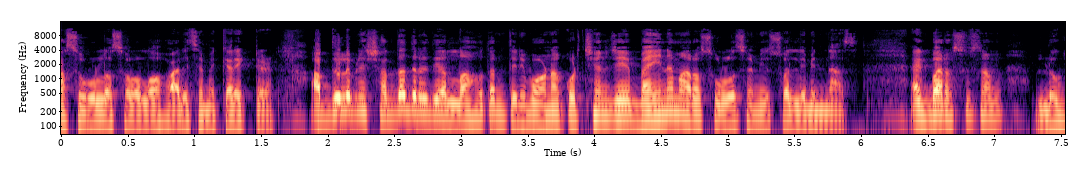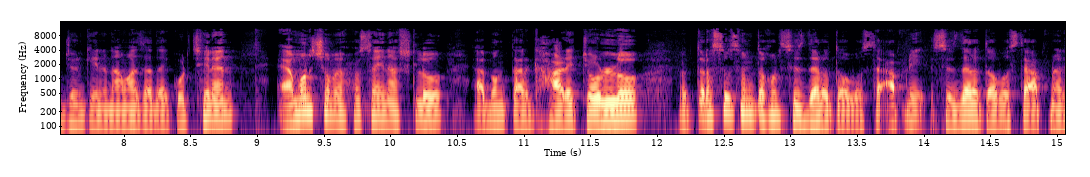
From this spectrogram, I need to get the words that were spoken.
রাসুল্লাহ সাল ইসলামের ক্যারেক্টার। আব্দুল ইবনে সাদ্দাদ রাদি আল্লাহ তিনি বর্ণনা করছেন যে, বাইনামা রসুল ইসলাম একবার রসুল ইসলাম লোকজনকে নামাজ আদায় করছিলেন। এমন সময় হোসাইন আসলো এবং তার ঘাড়ে চড়লো। রসুল ইসলাম তখন সিজদারত অবস্থায়, আপনি সিজদারত অবস্থায় আপনার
